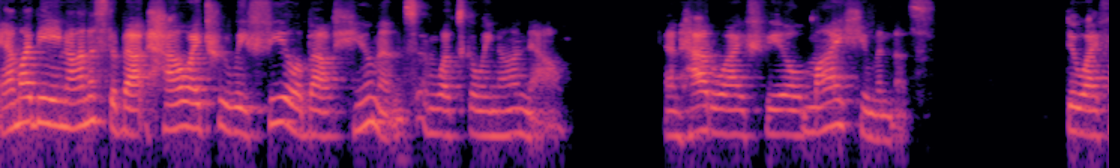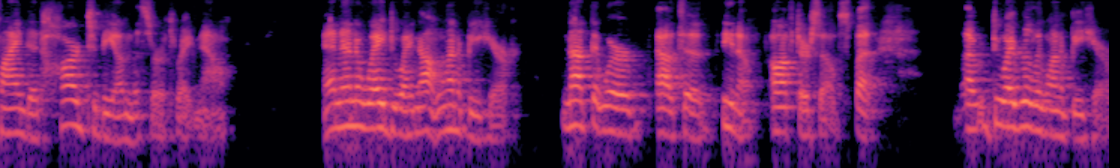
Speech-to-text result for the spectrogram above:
am I being honest about how I truly feel about humans and what's going on now? And how do I feel my humanness? Do I find it hard to be on this earth right now? And in a way, do I not want to be here? Not that we're out to, you know, off ourselves, but uh, do I really want to be here?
